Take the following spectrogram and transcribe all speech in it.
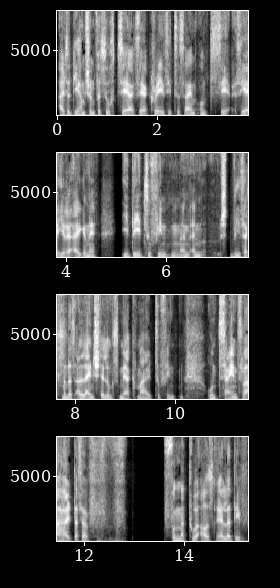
Also die haben schon versucht, sehr, sehr crazy zu sein und sehr, sehr ihre eigene Idee zu finden, ein, ein, wie sagt man das, Alleinstellungsmerkmal zu finden. Und seins war halt, dass er von Natur aus relativ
